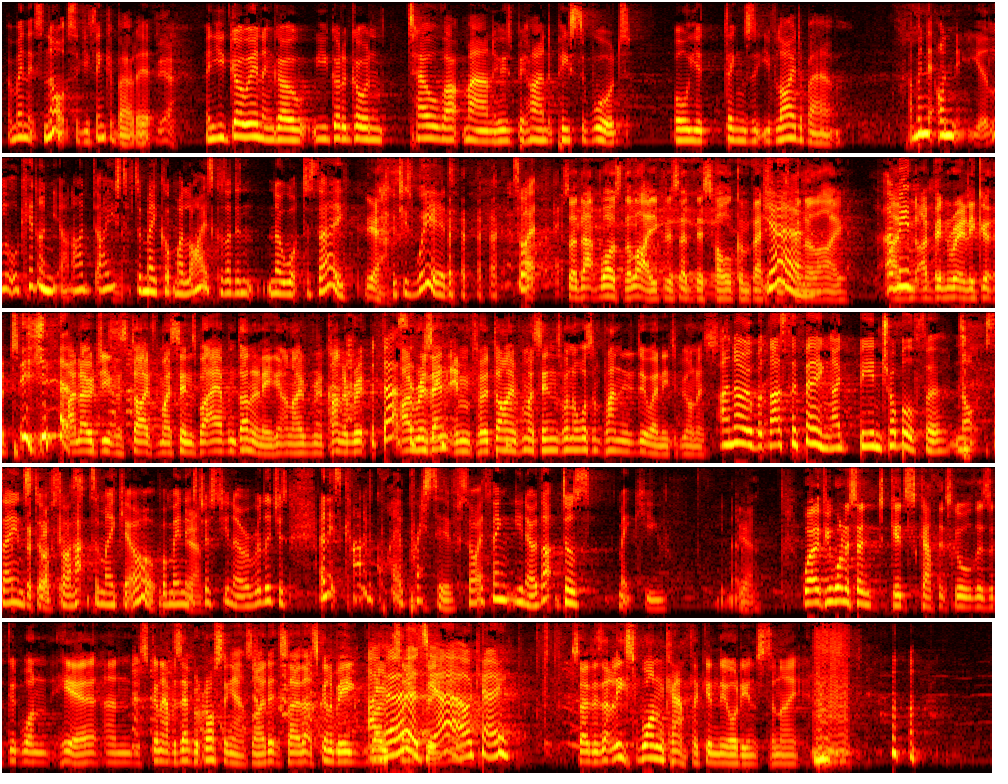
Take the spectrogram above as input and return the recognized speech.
I mean, it's nuts if you think about it. Yeah. And you go in and go, you got to go and tell that man who's behind a piece of wood all your things that you've lied about. I mean, on a little kid, on I, I used to have to make up my lies because I didn't know what to say. Yeah. which is weird. so I, So that was the lie. You could have said this whole confession Yeah. has been a lie. I I've, mean- I've been really good. Yeah. I know Jesus died for my sins, but I haven't done any, and I re- kind of re- that's I resent thing. him for dying for my sins when I wasn't planning to do any. To be honest, I know, but that's the thing. I'd be in trouble for not saying stuff, so I had to make it up. I mean, it's Yeah. just, you know, a religious, and it's kind of quite oppressive. So I think, you know, that does make you, you know. yeah. Well, if you want to send kids to Catholic school, there's a good one here, and it's going to have a zebra crossing outside it, so that's going to be road I heard, safety. yeah, okay. So there's at least one Catholic in the audience tonight.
